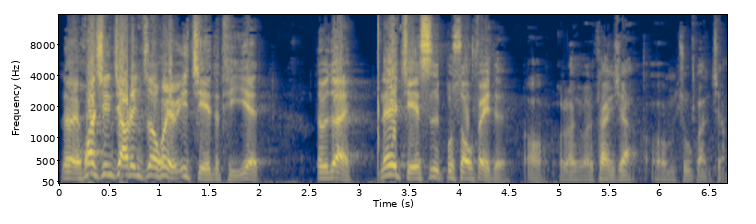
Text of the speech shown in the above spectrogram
对，换新教练之后会有一节的体验，对不对？那一节是不收费的。哦，我来我来看一下，我们主管讲，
